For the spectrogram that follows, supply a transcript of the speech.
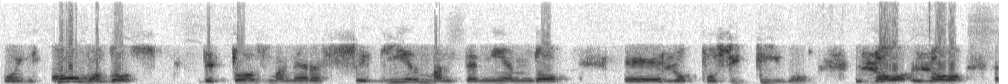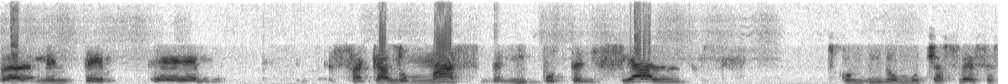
o incómodos, de todas maneras seguir manteniendo eh, lo positivo, lo, lo realmente eh, sacando más de mi potencial, escondido muchas veces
